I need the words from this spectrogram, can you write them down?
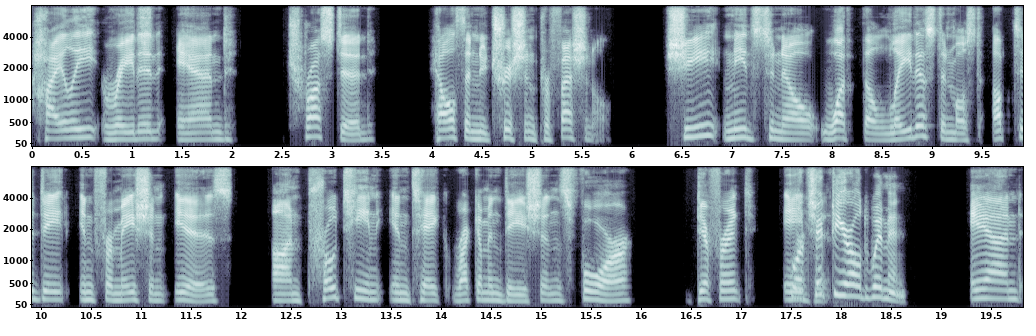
highly rated and trusted health and nutrition professional. She needs to know what the latest and most up to date information is on protein intake recommendations for different for 50 year old women. And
